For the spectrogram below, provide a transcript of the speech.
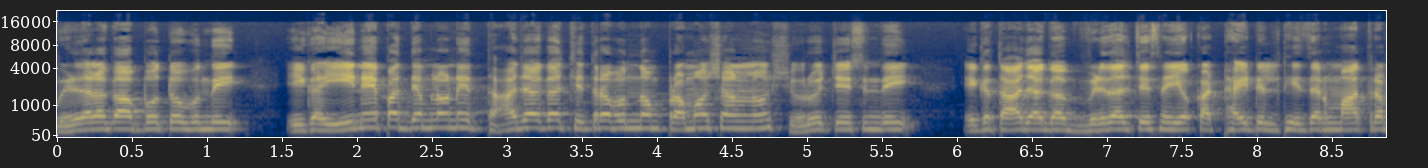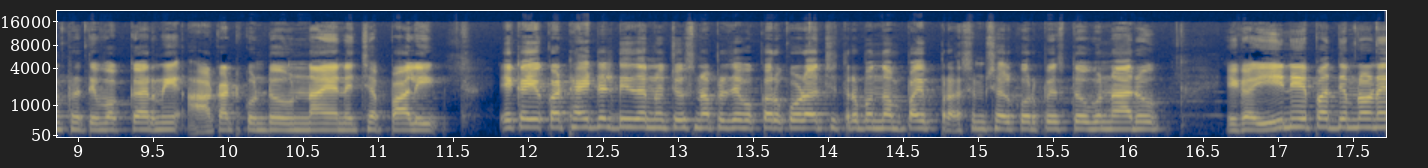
విడుదల కాబోతూ ఉంది. ఇక ఈ నేపథ్యంలోనే తాజాగా చిత్రబృందం ప్రమోషన్లను షురూ చేసింది. ఇక తాజాగా విడుదల చేసిన ఈ యొక్క టైటిల్ టీజర్ మాత్రం ప్రతి ఒక్కరిని ఆకట్టుకుంటూ ఉన్నాయని చెప్పాలి. ఇక ఈ యొక్క టైటిల్ టీజర్ను చూసిన ప్రతి ఒక్కరు కూడా చిత్రబృందంపై ప్రశంసలు కురిపిస్తూ ఉన్నారు. ఇక ఈ నేపథ్యంలోనే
